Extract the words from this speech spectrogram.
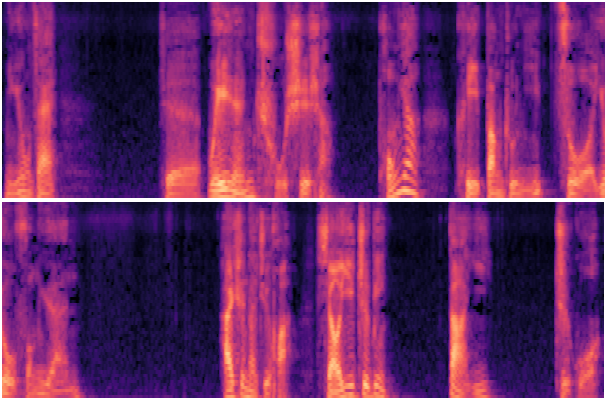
你用在这为人处事上，同样可以帮助你左右逢源。还是那句话，小医治病，大医治国。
